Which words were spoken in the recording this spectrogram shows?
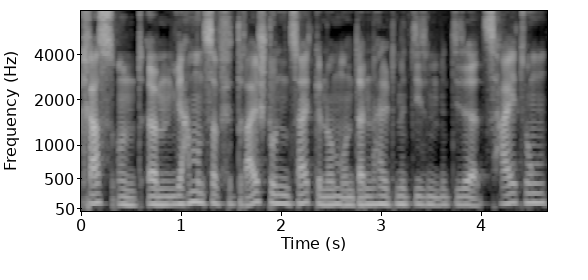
krass. Und ähm, wir haben uns dafür drei Stunden Zeit genommen und dann halt mit, diesem, mit dieser Zeitung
